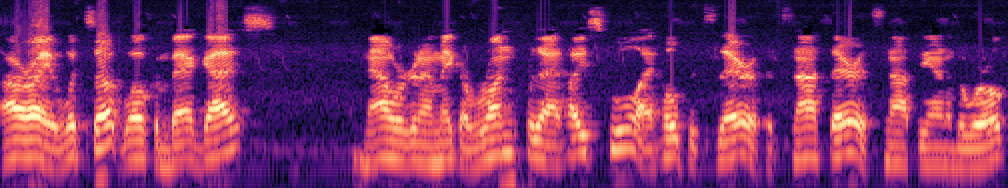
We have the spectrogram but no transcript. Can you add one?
Alright, what's up? Welcome back, guys. Now we're going to make a run for that high school. I hope it's there. If it's not there, it's not the end of the world.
